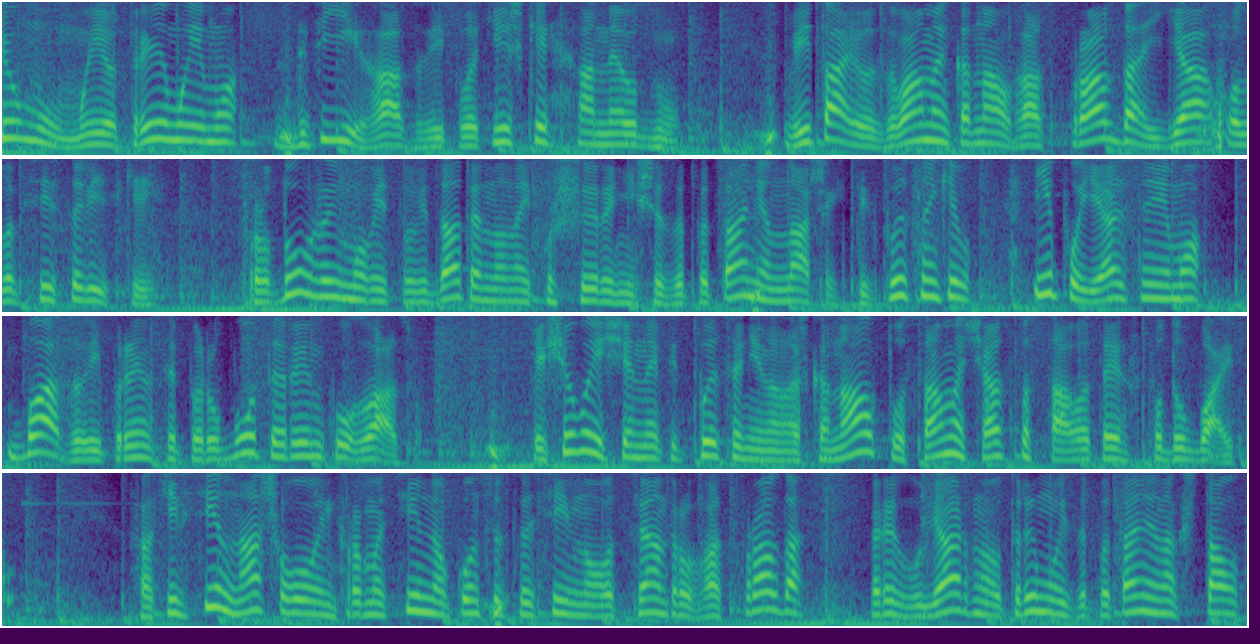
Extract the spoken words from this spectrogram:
Чому ми отримуємо дві газові платіжки, а не одну? Вітаю з вами канал Газ Правда. Я Олексій Савіцький. Продовжуємо відповідати на найпоширеніші запитання наших підписників і пояснюємо базові принципи роботи ринку газу. Якщо ви ще не підписані на наш канал, то саме час поставити вподобайку. Фахівці нашого інформаційно-консультаційного центру Газправда регулярно отримують запитання на кшталт,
